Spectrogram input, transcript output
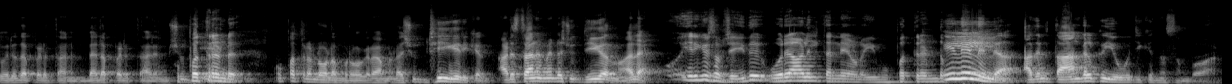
ത്വരിതപ്പെടുത്താനും ബലപ്പെടുത്താനും മുപ്പത്തിരണ്ട്. മുപ്പത്തിരണ്ടോളം പ്രോഗ്രാമുണ്ട് ശുദ്ധീകരിക്കണം അടിസ്ഥാനം വേണ്ട ശുദ്ധീകരണം അല്ലേ? എനിക്ക് സംശയം. ഇത് ഒരാളിൽ തന്നെയാണോ ഈ മുപ്പത്തിരണ്ട് ഇല്ല ഇല്ല ഇല്ല. അതിൽ താങ്കൾക്ക് യോജിക്കുന്ന സംഭവമാണ്.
